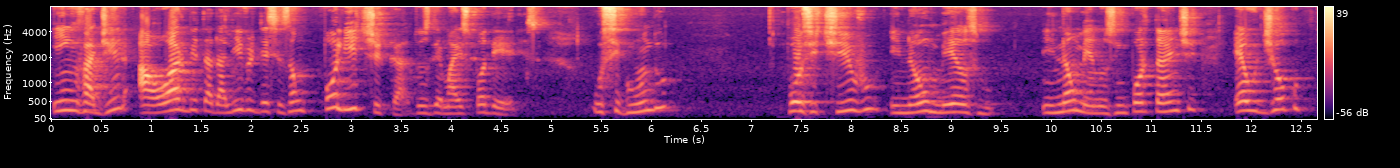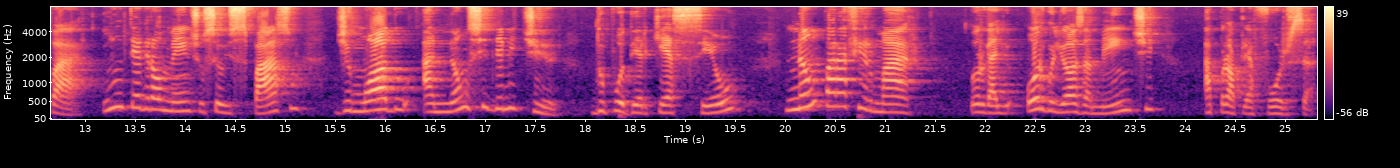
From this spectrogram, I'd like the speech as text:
e invadir a órbita da livre decisão política dos demais poderes. O segundo, positivo e não mesmo e não menos importante, é o de ocupar integralmente o seu espaço de modo a não se demitir do poder que é seu, não para afirmar orgulhosamente a própria força,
